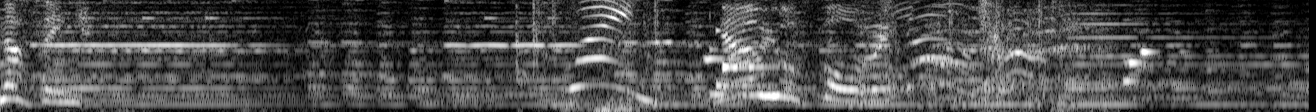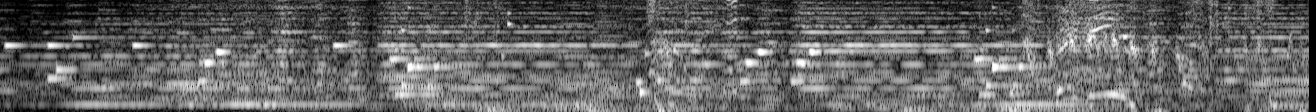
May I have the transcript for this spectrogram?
nothing. Swing! Now you're for it! No. Ready?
